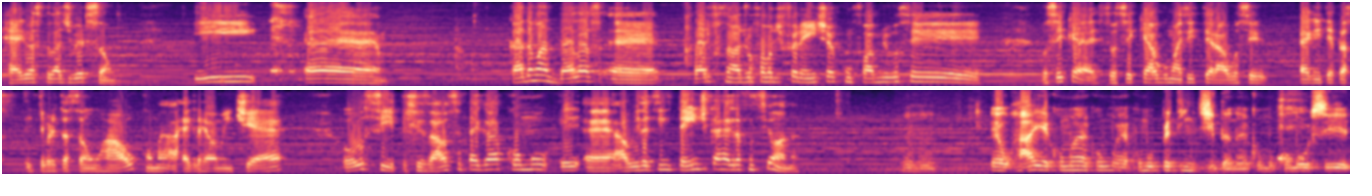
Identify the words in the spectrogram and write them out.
regras pela diversão. E é, cada uma delas é, pode funcionar de uma forma diferente conforme você você quer. Se você quer algo mais literal, você pega a interpretação how, como a regra realmente é, ou se precisar, você pega como é, a Wizards entende que a regra funciona. Uhum. É, o high é como, é como, é como pretendida, né? Como, como, se,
